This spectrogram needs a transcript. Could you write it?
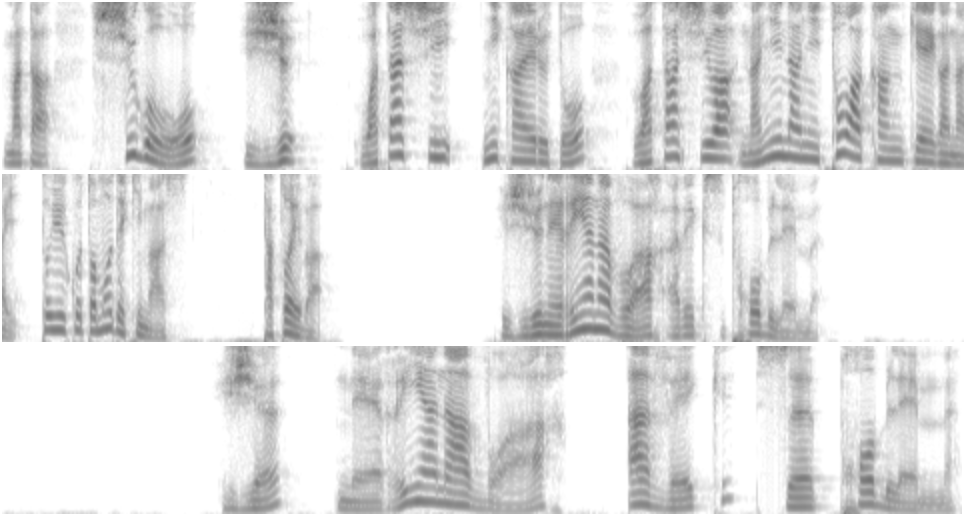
また、主語を je、私に変えると、私は何々とは関係がないということもできます。例えば、Je n'ai rien à voir avec ce problème. Je n'ai rien à voir avec ce problème.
